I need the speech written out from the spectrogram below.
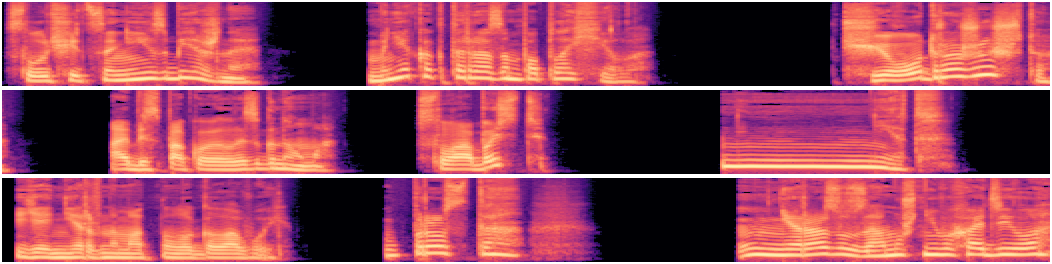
случится неизбежное, мне как-то разом поплохело. «Чего дрожишь-то?» — обеспокоилась гнома. «Слабость?» «Нет», — я нервно мотнула головой. «Просто ни разу замуж не выходила».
